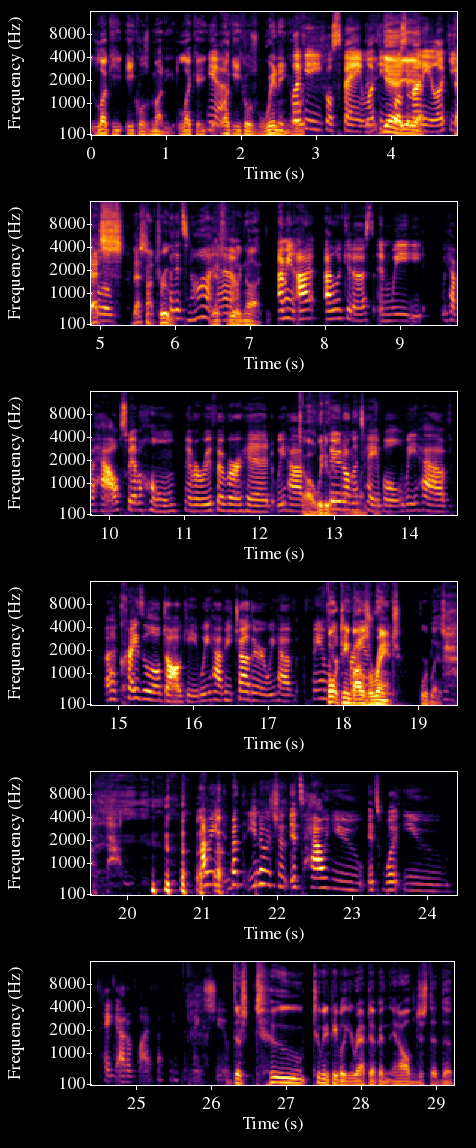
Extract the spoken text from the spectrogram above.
lucky equals money, lucky Yeah. lucky equals winning. or- Lucky equals fame. Uh, lucky yeah, equals yeah, money. Lucky that's, equals. That's not true. But it's not. That's no. really not. I mean, I, I look at us and we we have a house, we have a home, we have a roof over our head, we have Oh, we food on the like that. table, we have a crazy little doggy, we have each other, we have family. Fourteen bottles of ranch. We're blessed. I mean, but you know, it's just it's how you, it's what you take out of life. I think that makes you. There's too too many people that get wrapped up in, in all just the, the,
